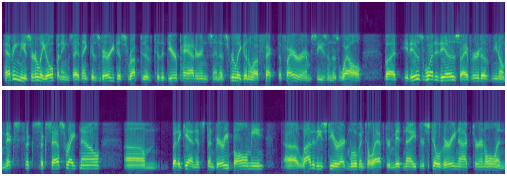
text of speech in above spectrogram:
having these early openings, I think, is very disruptive to the deer patterns, and it's really going to affect the firearm season as well. But it is what it is. I've heard of you know mixed success right now. Um, but again, it's been very balmy. Uh, a lot of these deer aren't moving till after midnight. They're still very nocturnal, and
